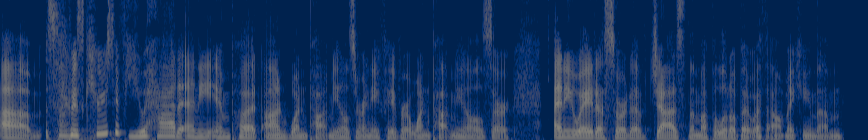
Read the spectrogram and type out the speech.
Um, so I was curious if you had any input on one pot meals or any favorite one pot meals or any way to sort of jazz them up a little bit without making them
